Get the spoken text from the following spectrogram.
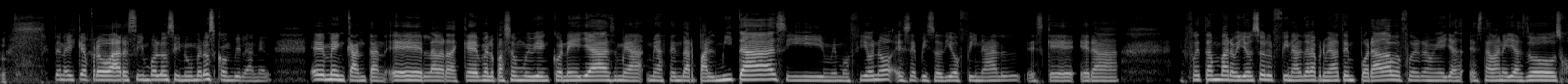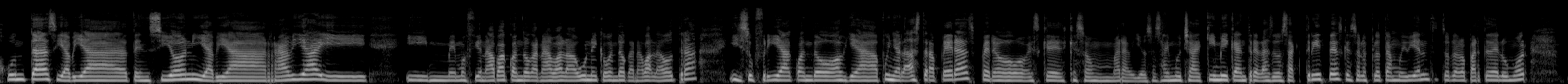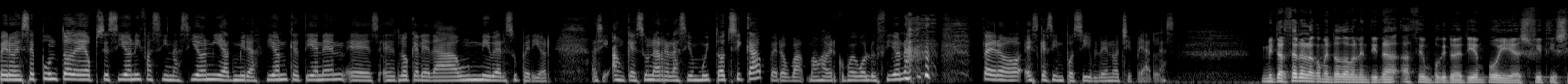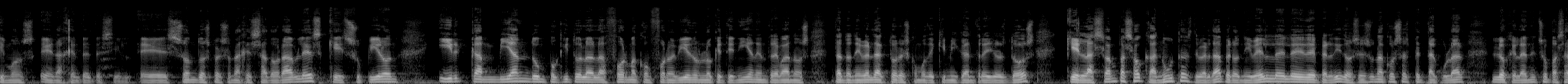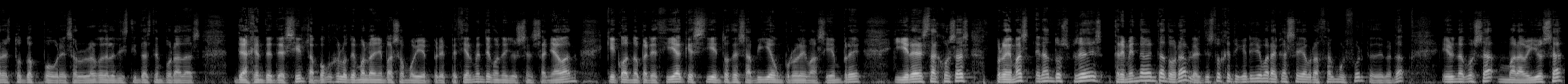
tenéis que probar símbolos y números con Vilanel. Eh, me encantan, eh, la verdad es que me lo paso muy bien con ellas, me, me hacen dar palmitas y me emociono. Ese episodio final es que era fue tan maravilloso el final de la primera temporada, pues fueron ellas, estaban ellas dos juntas y había tensión y había rabia y, y, me emocionaba cuando ganaba la una y cuando ganaba la otra y sufría cuando había puñaladas traperas, pero es que, es que son maravillosas. Hay mucha química entre las dos actrices que se lo explotan muy bien, toda la parte del humor, pero ese punto de obsesión y fascinación y admiración que tienen es, es lo que le da un nivel superior. Así, aunque es una relación muy tóxica, pero va, vamos a ver cómo evoluciona, pero es que es imposible no chipearlas. Mi tercera la ha comentado Valentina hace un poquito de tiempo y es Fitzy Simmons en Agentes de S.H.I.E.L.D. Eh, son dos personajes adorables que supieron ir cambiando un poquito la, la, forma conforme vieron lo que tenían entre manos, tanto a nivel de actores como de química entre ellos dos, que las han pasado canutas, de verdad, pero a nivel de, de, perdidos. Es una cosa espectacular lo que le han hecho pasar estos dos pobres a lo largo de las distintas temporadas de Agentes de S.H.I.E.L.D. Tampoco es que los demás lo hayan pasado muy bien, pero especialmente con ellos se ensañaban que cuando parecía que sí, entonces había un problema siempre. Y eran estas cosas, pero además eran dos tremendamente adorables, de estos que te quiere llevar a casa y abrazar muy fuerte, de verdad. Era una cosa maravillosa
